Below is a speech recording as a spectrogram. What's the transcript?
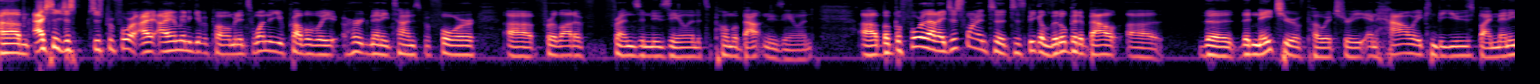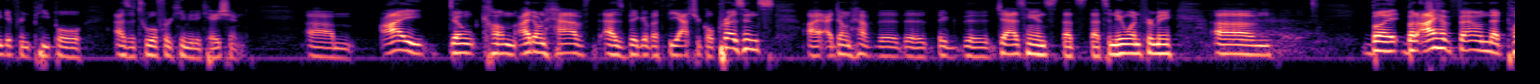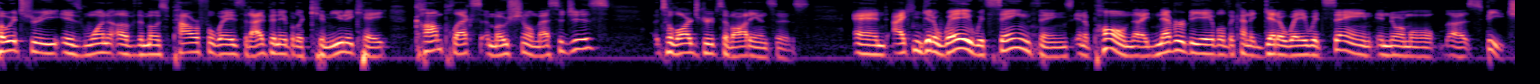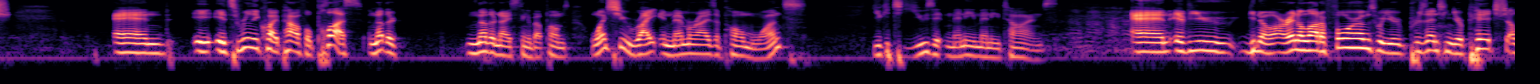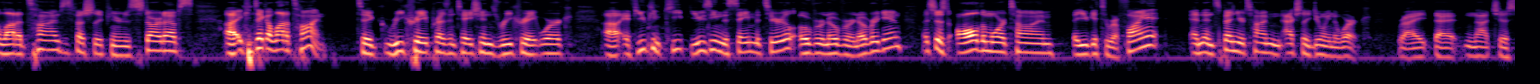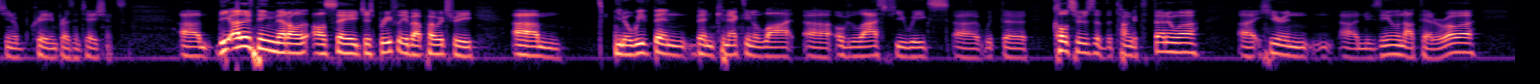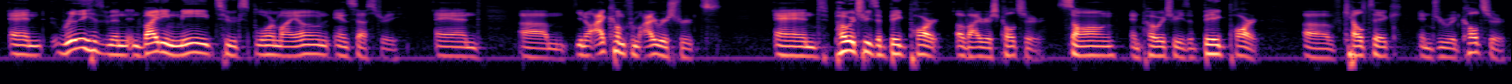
Um, actually, just just before, I, I am going to give a poem, and it's one that you've probably heard many times before uh, for a lot of friends in New Zealand. It's a poem about New Zealand. Uh, but before that, I just wanted to, to speak a little bit about uh, the, the nature of poetry and how it can be used by many different people as a tool for communication. Um, I don't come, I don't have as big of a theatrical presence. I, I don't have the, the, the, the, jazz hands. That's, that's a new one for me. Um, but, but I have found that poetry is one of the most powerful ways that I've been able to communicate complex emotional messages to large groups of audiences. And I can get away with saying things in a poem that I'd never be able to kind of get away with saying in normal uh, speech. And it, it's really quite powerful. Plus, another, another nice thing about poems once you write and memorize a poem once, you get to use it many, many times. And if you, you know, are in a lot of forums where you're presenting your pitch a lot of times, especially if you're in startups, uh, it can take a lot of time to recreate presentations, recreate work. Uh, if you can keep using the same material over and over and over again, that's just all the more time that you get to refine it and then spend your time actually doing the work, right? That not just, you know, creating presentations. Um, the other thing that I'll, I'll say just briefly about poetry, um, you know, we've been been connecting a lot uh, over the last few weeks uh, with the cultures of the Tangata Whenua uh, here in uh, New Zealand, Aotearoa, and really has been inviting me to explore my own ancestry. And um, you know, I come from Irish roots, and poetry is a big part of Irish culture. Song and poetry is a big part of Celtic and Druid culture,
